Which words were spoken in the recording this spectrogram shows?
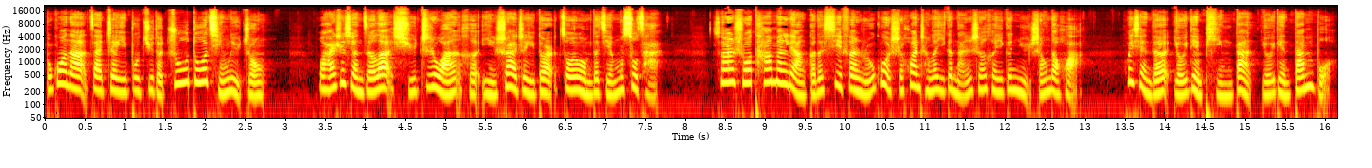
不过呢，在这一部剧的诸多情侣中，我还是选择了徐之完和尹帅这一对儿作为我们的节目素材。虽然说他们两个的戏份，如果是换成了一个男生和一个女生的话，会显得有一点平淡，有一点单薄，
